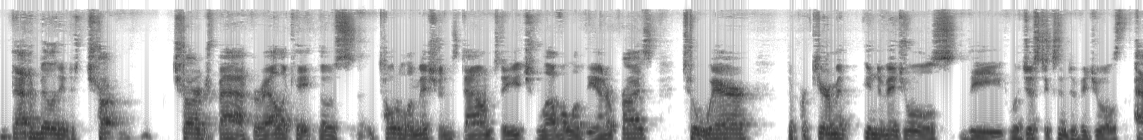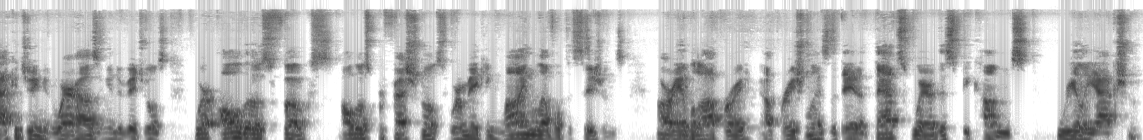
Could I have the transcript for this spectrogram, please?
that ability to char- charge back or allocate those total emissions down to each level of the enterprise to where the procurement individuals, the logistics individuals, the packaging and warehousing individuals, where all those folks, all those professionals who are making line level decisions are able to operate, operationalize the data. That's where this becomes really actionable.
